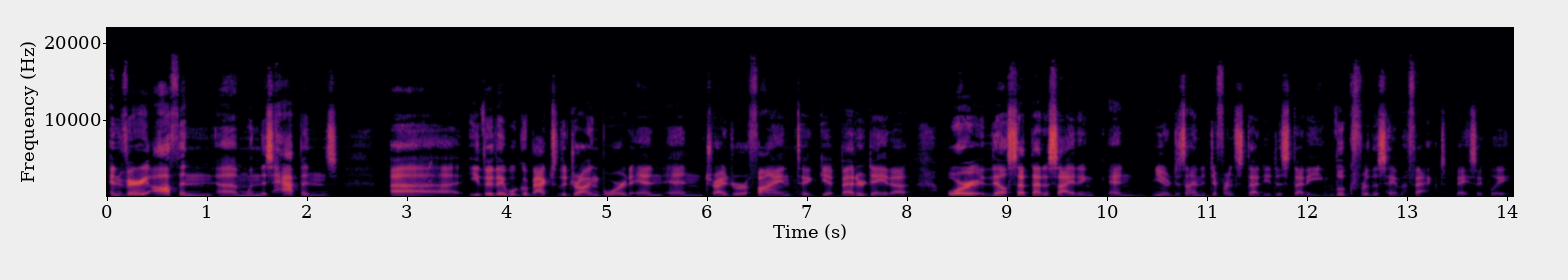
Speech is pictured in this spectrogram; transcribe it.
And very often, um, when this happens, uh, either they will go back to the drawing board and and try to refine to get better data, or they'll set that aside and and you know design a different study to study look for the same effect basically.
